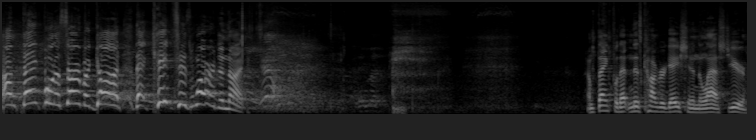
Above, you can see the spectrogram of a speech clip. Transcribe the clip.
I'm thankful to serve a God that keeps his word tonight. I'm thankful that in this congregation in the last year,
